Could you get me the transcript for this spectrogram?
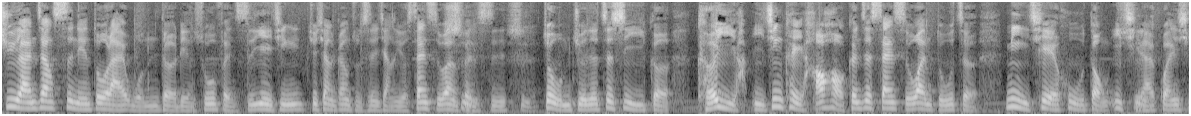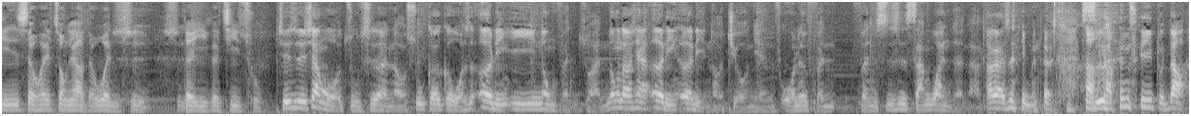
居然这样四年多来，我们的脸书粉丝已经，就像刚刚主持人讲，有三十万粉丝，是就我们觉得这是一个可以已经可以好好跟这三十万读者密切互动，一起来关心社会重要的问题的一个基础。其实像我主持人哦，苏哥哥，我是二零一一弄粉砖，弄到现在二零二零哦九年，我的粉粉丝是三万人啊，大概是你们的 十分之一不到。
